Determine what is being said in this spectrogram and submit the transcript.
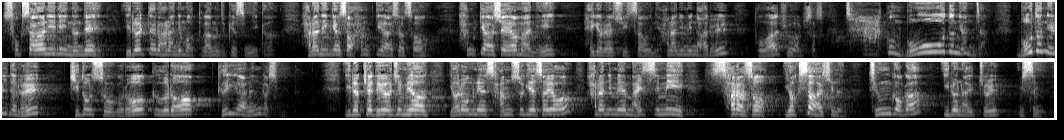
속상한 일이 있는데 이럴 때는 하나님은 어떻게 하면 좋겠습니까? 하나님께서 함께 하셔서 함께 하셔야만이 해결할 수 있사오니 하나님이 나를 도와주옵소서. 자꾸 모든 현장, 모든 일들을 기도 속으로 끌어들이라는 것입니다. 이렇게 되어지면 여러분의 삶 속에서요, 하나님의 말씀이 살아서 역사하시는 증거가 일어날 줄 믿습니다.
